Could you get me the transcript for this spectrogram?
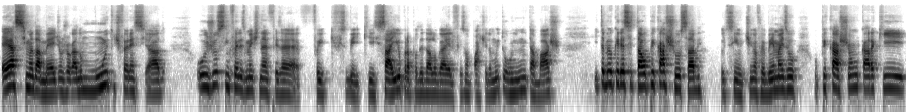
é acima da média, um jogador muito diferenciado. O Justo, infelizmente, né, fez, é, foi que, que saiu para poder dar lugar a ele, fez uma partida muito ruim, muito abaixo. E também eu queria citar o Pikachu, sabe? Sim, o Tinga foi bem, mas o, o Pikachu é um cara que,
